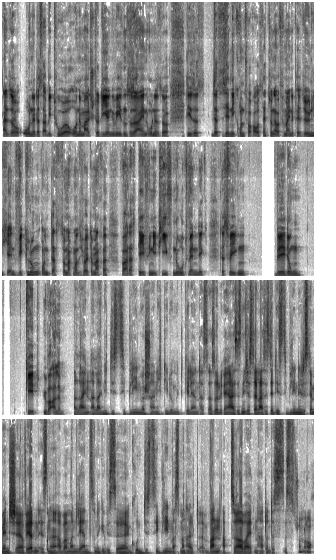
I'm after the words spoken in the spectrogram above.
Also ohne das Abitur, ohne mal studieren gewesen zu sein, ohne so dieses, das ist ja nicht Grundvoraussetzung, aber für meine persönliche Entwicklung und das zu machen, was ich heute mache, war das definitiv notwendig. Deswegen Bildung geht über allem. Allein, allein die Disziplin wahrscheinlich, die du mitgelernt hast. Also ja, es ist nicht, dass der Lars ist der Disziplin, dass der Mensch äh, auf Erden ist, ne? aber man lernt so eine gewisse Grunddisziplin, was man halt äh, wann abzuarbeiten hat. Und das ist schon auch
